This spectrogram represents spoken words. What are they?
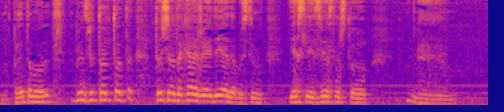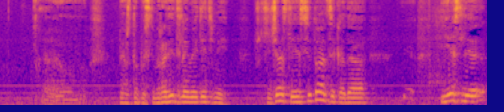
Вот, поэтому, в принципе, то, то, то, точно такая же идея, допустим, если известно, что э, э, между, допустим, родителями и детьми, очень часто есть ситуации, когда если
